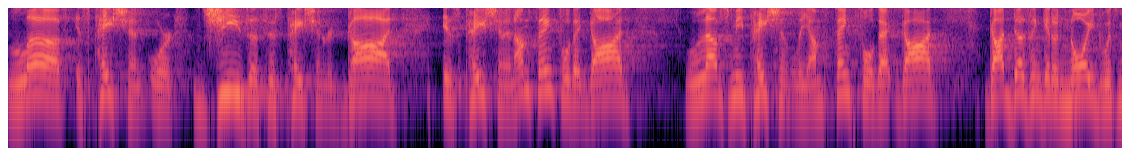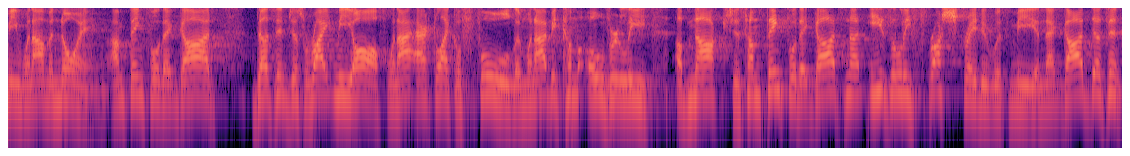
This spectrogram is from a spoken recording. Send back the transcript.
love is patient, or Jesus is patient, or God is patient. And I'm thankful that God loves me patiently. I'm thankful that God, God doesn't get annoyed with me when I'm annoying. I'm thankful that God doesn't just write me off when I act like a fool and when I become overly obnoxious. I'm thankful that God's not easily frustrated with me and that God doesn't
